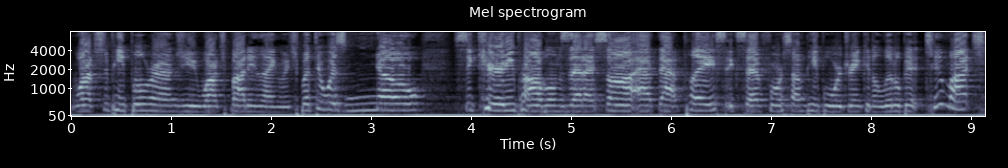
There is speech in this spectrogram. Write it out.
watch the people around you, watch body language. But there was no security problems that I saw at that place, except for some people were drinking a little bit too much.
